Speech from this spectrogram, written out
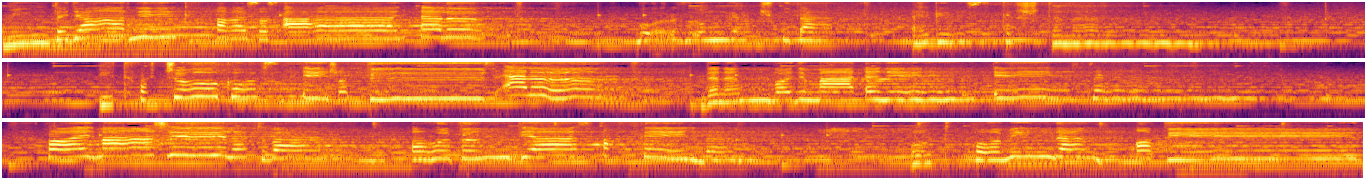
Mint egy árnyék állsz az ágy előtt, borzongás futárt egész testemen. Itt vagy csókolsz és a tűz előtt, de nem vagy már enyém, értem. Ha egy más élet vár, ahol fönt jársz a fényben, ott, hol minden a tiéd,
